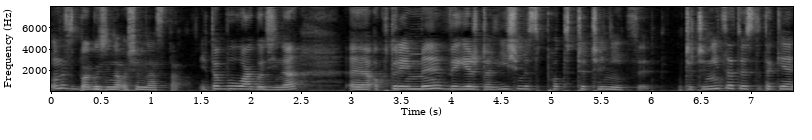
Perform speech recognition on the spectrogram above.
u nas była godzina 18 i to była godzina, o której my wyjeżdżaliśmy spod Czeczenicy. Czeczenica to jest to takie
